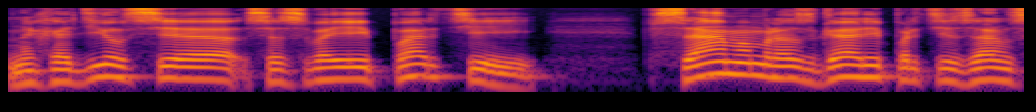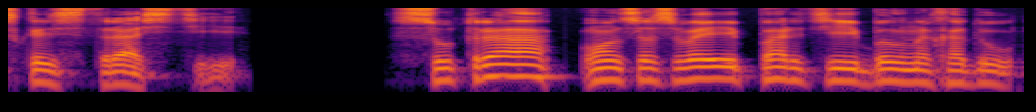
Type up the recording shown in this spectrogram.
находился со своей партией в самом разгаре партизанской страсти. С утра он со своей партией был на ходу.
